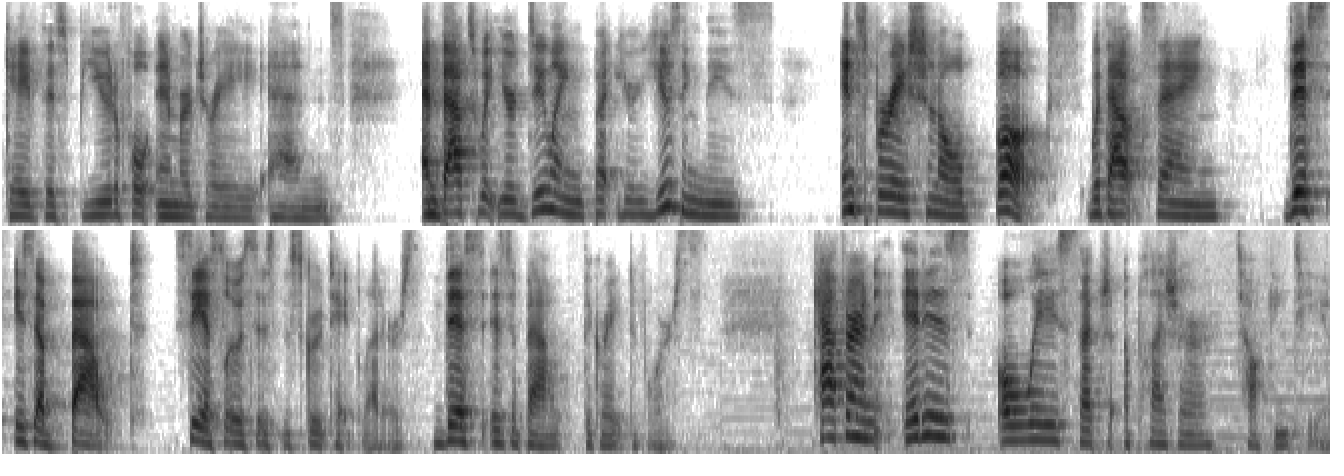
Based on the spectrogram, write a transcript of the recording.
gave this beautiful imagery and and that's what you're doing, but you're using these inspirational books without saying this is about C.S. Lewis's The Screwtape Letters. This is about the Great Divorce. Katherine, it is always such a pleasure talking to you.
